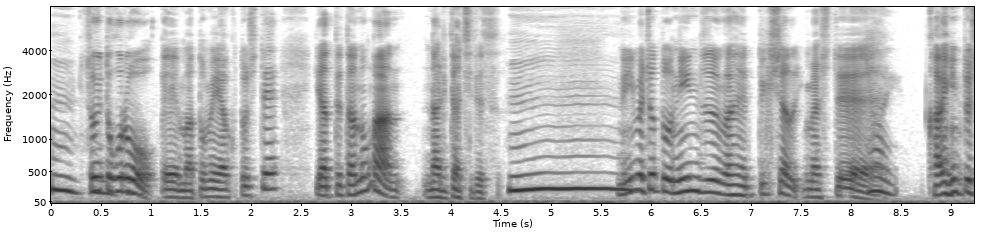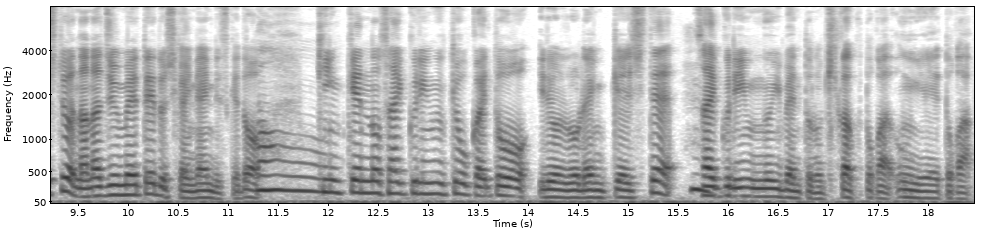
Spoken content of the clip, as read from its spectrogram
うんそういうところを、えーまとめ役としてやってたのが成り立ちです。で今ちょっと人数が減ってきちゃいまして、はい。会員としては70名程度しかいないんですけあどー。近県のサイクリング協会といろいろ連携して、うん。サイクリングイベントの企画とか運営とか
